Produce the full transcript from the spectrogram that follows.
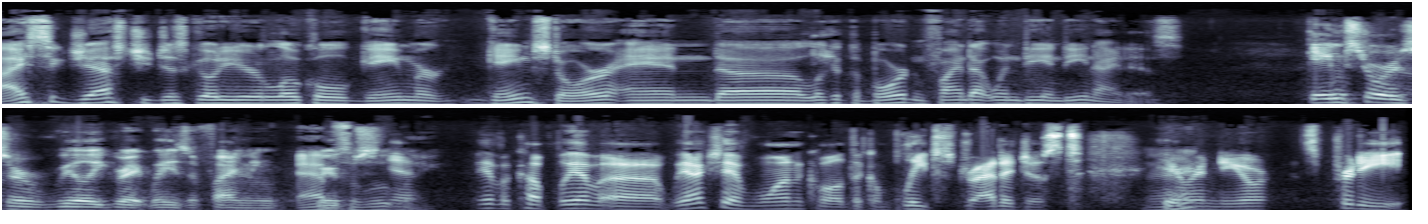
I suggest you just go to your local game or game store and uh, look at the board and find out when D and D night is. Game stores are really great ways of finding groups. Absolutely. Yeah. We have a couple. We have uh, we actually have one called the Complete Strategist here Alright. in New York. It's pretty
